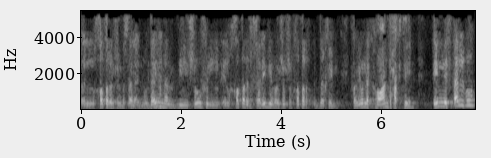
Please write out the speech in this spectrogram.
الخطر في المسألة إنه دايما بيشوف الخطر الخارجي وما بيشوفش الخطر الداخلي. فبيقول لك هو عنده حاجتين. اللي في قلبه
